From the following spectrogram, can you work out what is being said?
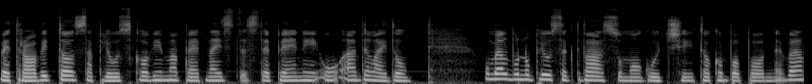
Vetrovito sa pljuskovima 15 stepeni u Adelaidu. U Melbourneu pljusak 2 su mogući tokom popodneva,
